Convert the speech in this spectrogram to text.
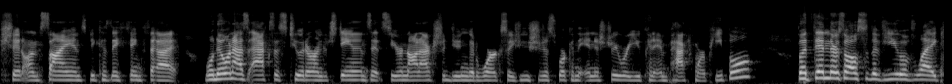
shit on science because they think that, well, no one has access to it or understands it. So you're not actually doing good work. So you should just work in the industry where you can impact more people. But then there's also the view of like,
